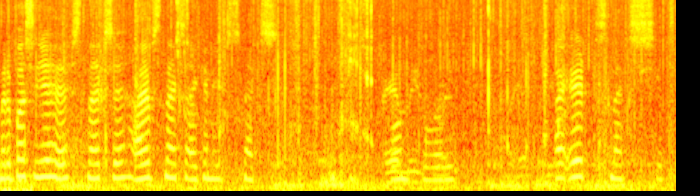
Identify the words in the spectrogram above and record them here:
मेरे पास ये है स्नैक्स है I have snacks I can eat snacks I I ate snacks it's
